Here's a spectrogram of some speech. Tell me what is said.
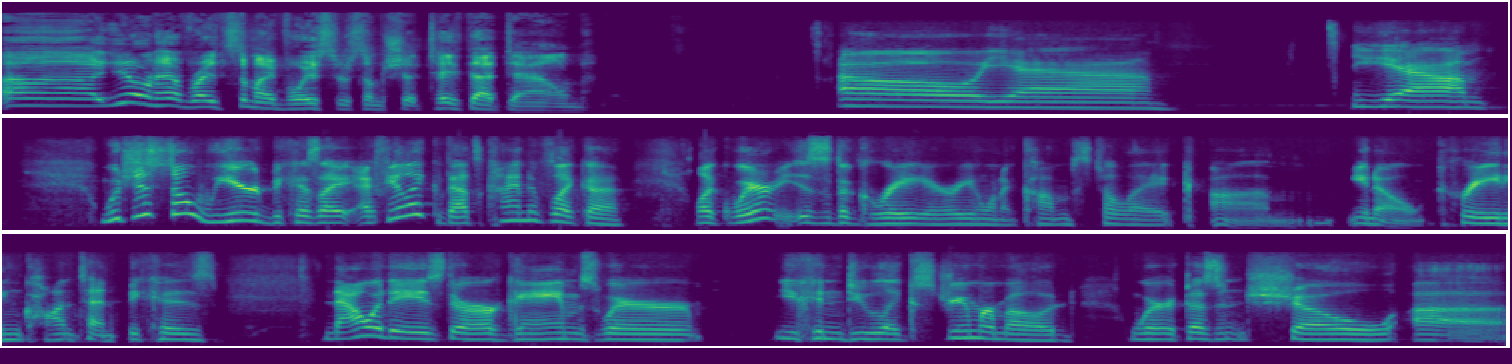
uh, you don't have rights to my voice or some shit. Take that down. Oh, yeah. Yeah which is so weird because I, I feel like that's kind of like a like where is the gray area when it comes to like um you know creating content because nowadays there are games where you can do like streamer mode where it doesn't show uh,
